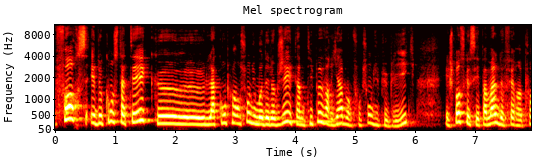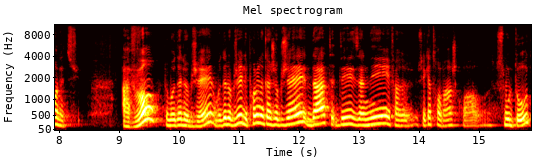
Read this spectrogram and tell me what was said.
force est de constater que la compréhension du modèle objet est un petit peu variable en fonction du public et je pense que c'est pas mal de faire un point là-dessus avant le modèle objet. Le modèle objet, les premiers langages objets datent des années, enfin c'est 80 je crois, Smalltalk.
